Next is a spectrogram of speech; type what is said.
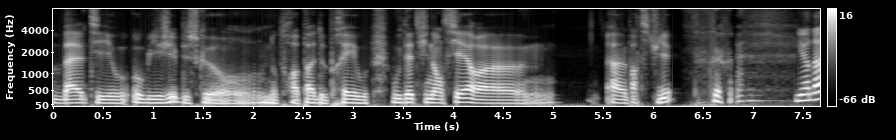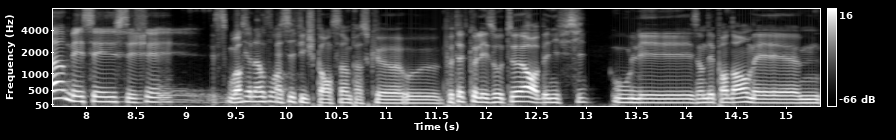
bah, tu es obligé, puisqu'on n'octroie pas de prêts ou, ou d'aide financière à un particulier. Il y en a, mais c'est. C'est spécifique, je pense, hein, parce que peut-être que les auteurs bénéficient ou les indépendants, mais.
